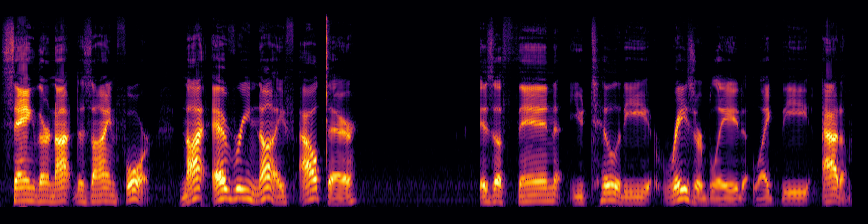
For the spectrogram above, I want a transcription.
saying they're not designed for. Not every knife out there is a thin utility razor blade like the Atom,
